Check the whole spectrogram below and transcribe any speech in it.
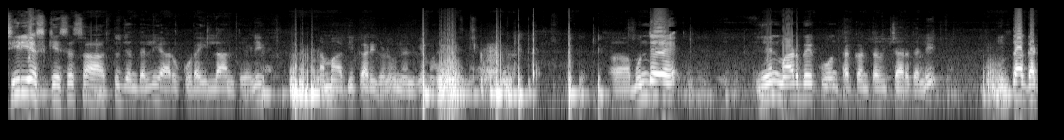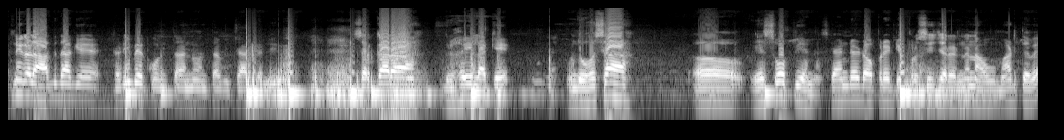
ಸೀರಿಯಸ್ ಕೇಸಸ್ ಆ ಹತ್ತು ಜನದಲ್ಲಿ ಯಾರು ಕೂಡ ಇಲ್ಲ ಅಂತೇಳಿ ನಮ್ಮ ಅಧಿಕಾರಿಗಳು ನನಗೆ ಮಾಹಿತಿ ಮುಂದೆ ಏನು ಮಾಡಬೇಕು ಅಂತಕ್ಕಂಥ ವಿಚಾರದಲ್ಲಿ, ಇಂಥ ಘಟನೆಗಳು ಆಗದಾಗೆ ತಡಿಬೇಕು ಅಂತ ಅನ್ನುವಂಥ ವಿಚಾರದಲ್ಲಿ ಸರ್ಕಾರ ಗೃಹ ಇಲಾಖೆ ಒಂದು ಹೊಸ ಎಸ್ ಒ ಪಿಯನ್ನು ಸ್ಟ್ಯಾಂಡರ್ಡ್ ಆಪರೇಟಿವ್ ಪ್ರೊಸೀಜರನ್ನು ನಾವು ಮಾಡ್ತೇವೆ.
